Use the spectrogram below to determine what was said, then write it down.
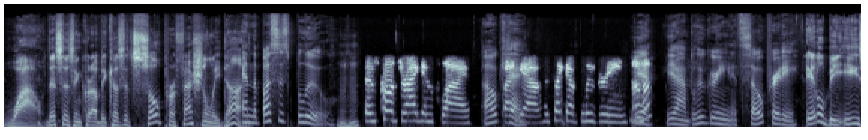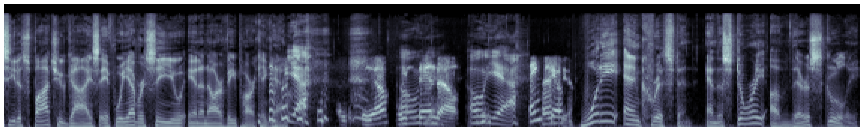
wow, this is incredible because it's so professionally done. And the bus is blue. it's called Dragonfly, Okay. but yeah, it's like a blue green. Uh-huh. Yeah, yeah, blue green. It's so pretty. It'll be easy to spot you guys if we ever see you in an RV park again. Yeah. Yeah, we Oh, stand yeah. out. Oh, yeah. Thank, Thank you. you. Woody and Kristen and the story of their schoolie,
